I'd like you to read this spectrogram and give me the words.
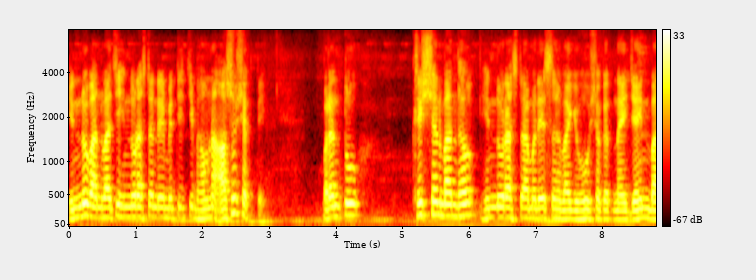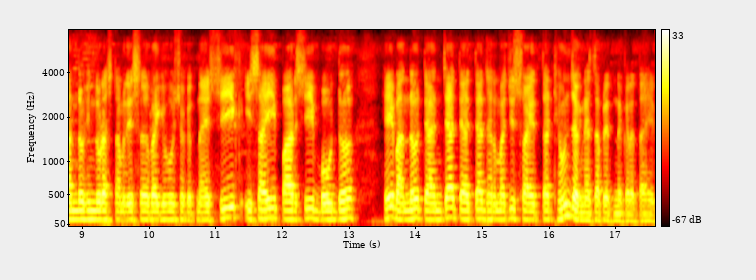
हिंदू बांधवाची हिंदू राष्ट्र निर्मितीची भावना असू शकते. परंतु ख्रिश्चन बांधव हिंदू राष्ट्रामध्ये सहभागी होऊ शकत नाही जैन बांधव हिंदू राष्ट्रामध्ये सहभागी होऊ शकत नाही. शीख इसाई पारशी बौद्ध हे बांधव त्यांच्या त्या त्या धर्माची स्वायत्ता ठेवून जगण्याचा प्रयत्न करत आहेत.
